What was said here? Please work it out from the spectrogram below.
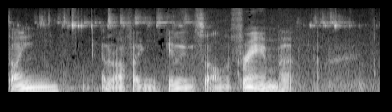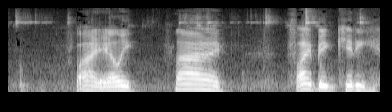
Boing. I don't know if I can get this all in the frame, but... Fly, Alley! Fly! Fly, big kitty!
